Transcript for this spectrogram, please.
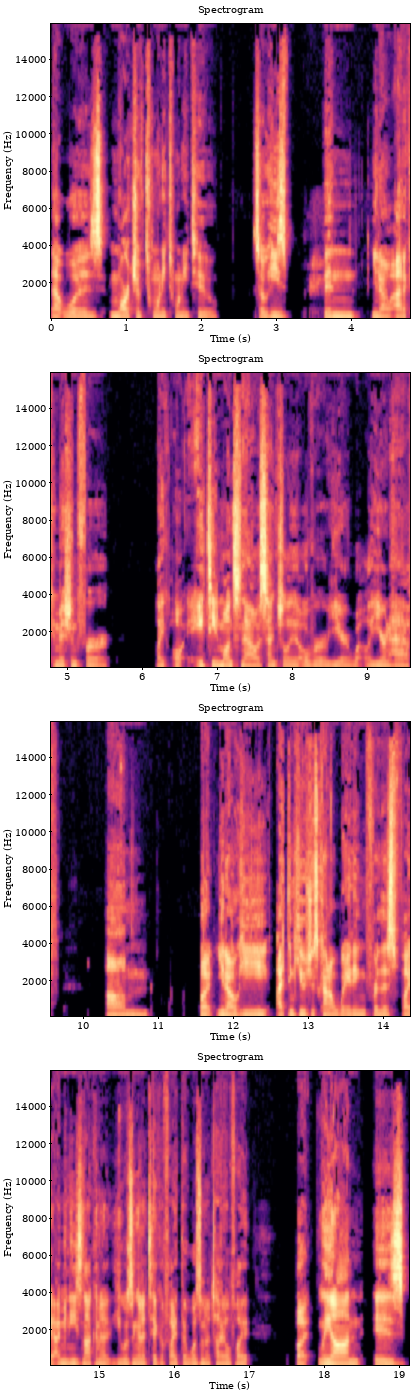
that was March of 2022. So he's been, you know, out of commission for like 18 months now, essentially over a year, a year and a half. Um, but you know, he, I think he was just kind of waiting for this fight. I mean, he's not gonna, he wasn't gonna take a fight that wasn't a title fight. But Leon is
